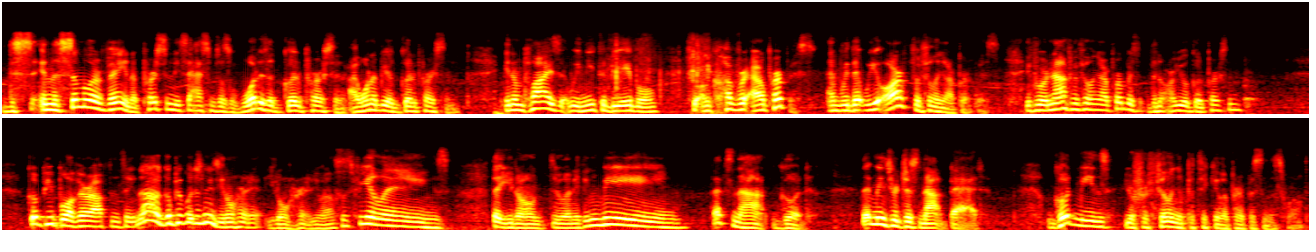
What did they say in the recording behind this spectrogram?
This, in the similar vein, a person needs to ask themselves, what is a good person? I want to be a good person. It implies that we need to be able to uncover our purpose and we, that we are fulfilling our purpose. If we're not fulfilling our purpose, then are you a good person? Good people are very often saying, no, good people just means you don't hurt you don't hurt anyone else's feelings, that you don't do anything mean. That's not good. That means you're just not bad. Good means you're fulfilling a particular purpose in this world.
